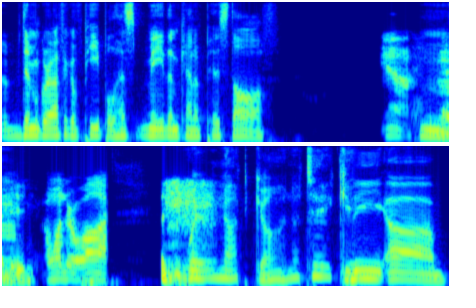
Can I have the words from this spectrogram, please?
uh, demographic of people has made them kind of pissed off. Yeah. Hmm. Yeah, dude. I wonder why. We're not gonna take it. the um,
